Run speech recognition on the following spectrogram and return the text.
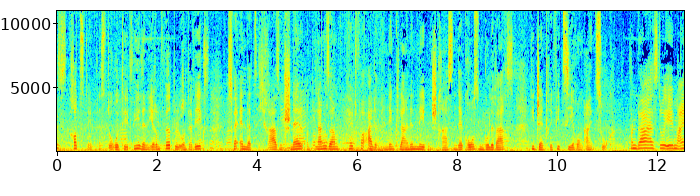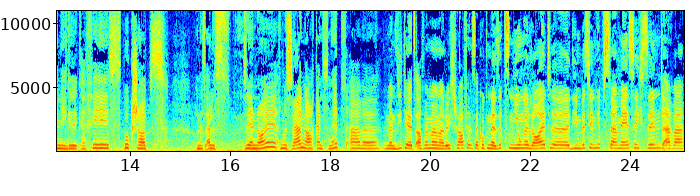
ist. Trotzdem ist Dorothee viel in ihrem Viertel unterwegs. Es verändert sich rasend schnell und langsam hält vor allem in den kleinen Nebenstraßen der großen Boulevards die Gentrifizierung Einzug. Und da hast du eben einige Cafés, Bookshops und das alles sehr neu. Ich muss sagen, auch ganz nett, aber. Man sieht ja jetzt auch, wenn wir mal durchs Schaufenster gucken, da sitzen junge Leute, die ein bisschen hipstermäßig sind, ja. aber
